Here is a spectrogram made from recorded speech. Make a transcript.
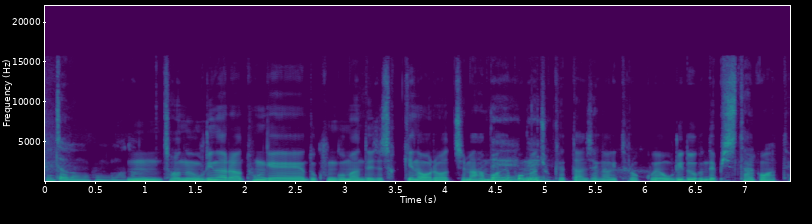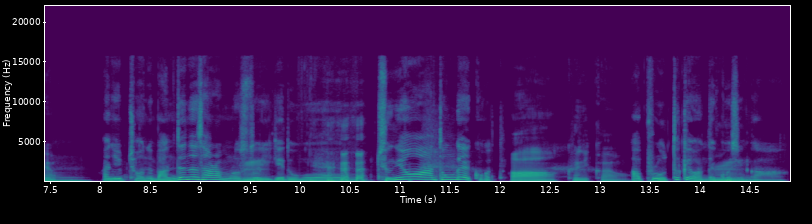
진짜 너무 궁금하다. 음, 저는 우리나라 통계도 궁금한데 이제 찾기는 어려웠지만 한번 네, 해보면 네. 좋겠다는 생각이 들었고요. 우리도 근데 비슷할 것 같아요. 음, 아니 저는 만드는 사람으로서 음. 이게 너무 중요한 통계일 것 같아. 아, 그러니까요. 앞으로 어떻게 만들 음. 것인가.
